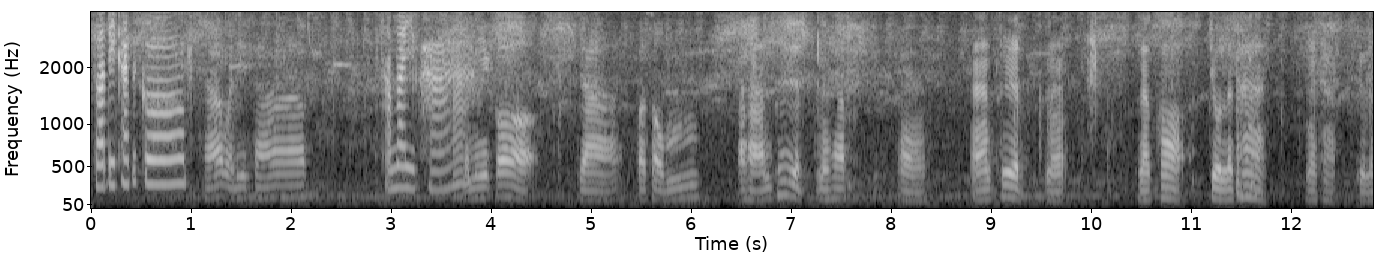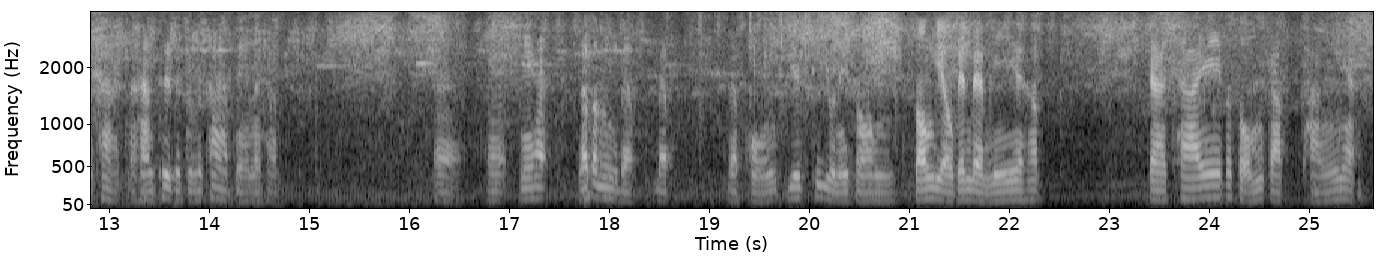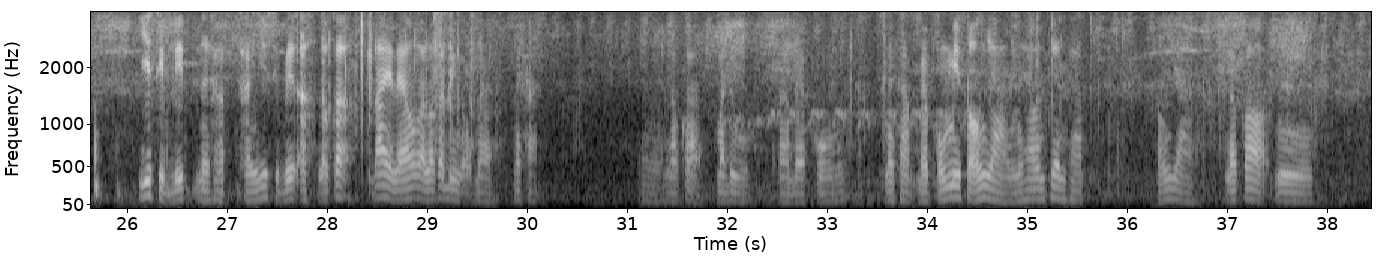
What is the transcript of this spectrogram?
สวัสดีค่ะพี่กบครับสวัสดีครับทำอะไรอยู่คะวันนี้ก็จะผสมอาหารพืชนะครับอ่าอาหารพืชนะแล้วก็จุลธาตุนะครับ จุลธาตุอาหารพืชกับจุลธาตุเนี่ยนะครับอ่าฮะนี่ฮะแล้วก็มีแบบแบบแบบผงยึดที่อยู่ในซองซองเดี่ยวเป็นแบบนี้นะครับ จะใช้ผสมกับถังเนี่ย 20 ลิตรนะครับถัง 20 ลิตรอะเราก็ได้แล้วเราก็ดึงออกมานะครับเอ่อเราก็มาดูอ่าแบบผงนะครับ แบบผงมี 2 อย่างนะครับเพื่อนๆครับสองอย่างแล้วก็มี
